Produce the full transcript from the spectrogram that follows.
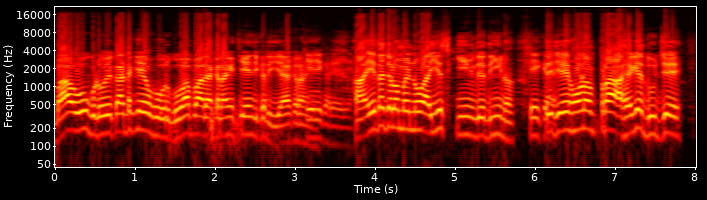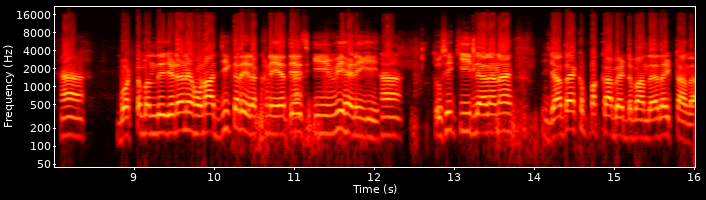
ਬਾ ਉਹ ਗੜੋਏ ਕੱਢ ਕੇ ਹੋਰ ਗੋਆ ਪਾ ਦਿਆ ਕਰਾਂਗੇ ਚੇਂਜ ਕਰੀ ਜਾਇਆ ਕਰਾਂਗੇ। ਚੇਂਜ ਕਰਿਆ ਜੀ। ਹਾਂ ਇਹ ਤਾਂ ਚਲੋ ਮੈਨੂੰ ਆਈ ਹੈ ਸਕੀਮ ਦੇ ਠੀਕ ਤੇ ਹੈ। ਜੇ ਹੁਣ ਭਰਾ ਹੈਗੇ ਦੂਜੇ ਹਾਂ। ਬੁੱਟ ਬੰਦੇ ਜਿਹੜੇ ਨੇ ਹੁਣ ਅੱਜ ਹੀ ਘਰੇ ਰੱਖਣੇ ਆ ਤੇ ਇਹ ਸਕੀਮ ਵੀ ਹੈ ਨਹੀਂਗੀ ਹਾਂ। ਤੁਸੀਂ ਕੀ ਲੈ ਲੈਣਾ ਹੈ? ਜਾਂ ਤਾਂ ਇੱਕ ਪੱਕਾ ਬੈੱਡ ਬੰਦਾ ਇਹਦਾ ਇੱਟਾਂ ਦਾ।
